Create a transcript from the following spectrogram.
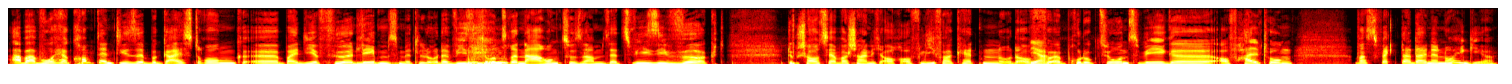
Aber woher kommt denn diese Begeisterung äh, bei dir für Lebensmittel oder wie sich unsere Nahrung zusammensetzt, wie sie wirkt? Du schaust ja wahrscheinlich auch auf Lieferketten oder auf Ja. äh, Produktionswege, auf Haltung. Was weckt da deine Neugier?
